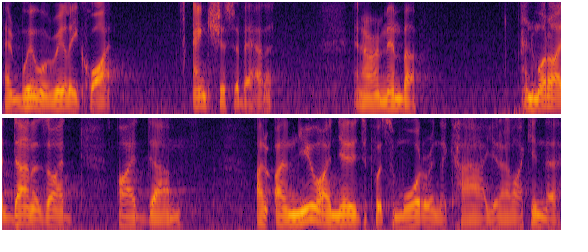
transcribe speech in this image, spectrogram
and we were really quite anxious about it. And I remember, and what I'd done is I'd, I'd um, I, I, knew I needed to put some water in the car, you know, like in the,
